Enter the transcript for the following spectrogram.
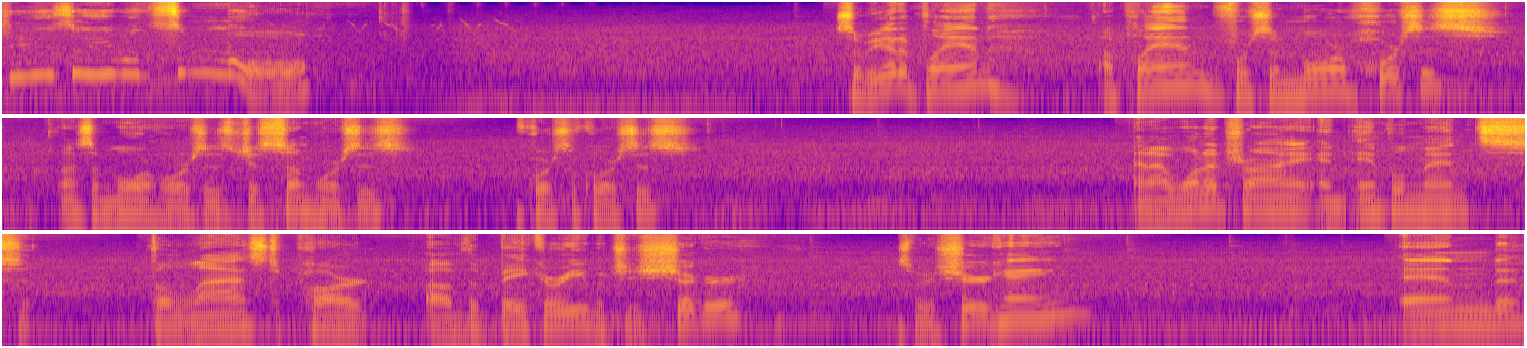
Did you say you want some more? So we got a plan. A plan for some more horses. Not some more horses, just some horses. Of course, of courses. And I want to try and implement the last part of the bakery, which is sugar. So we have sugar cane and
